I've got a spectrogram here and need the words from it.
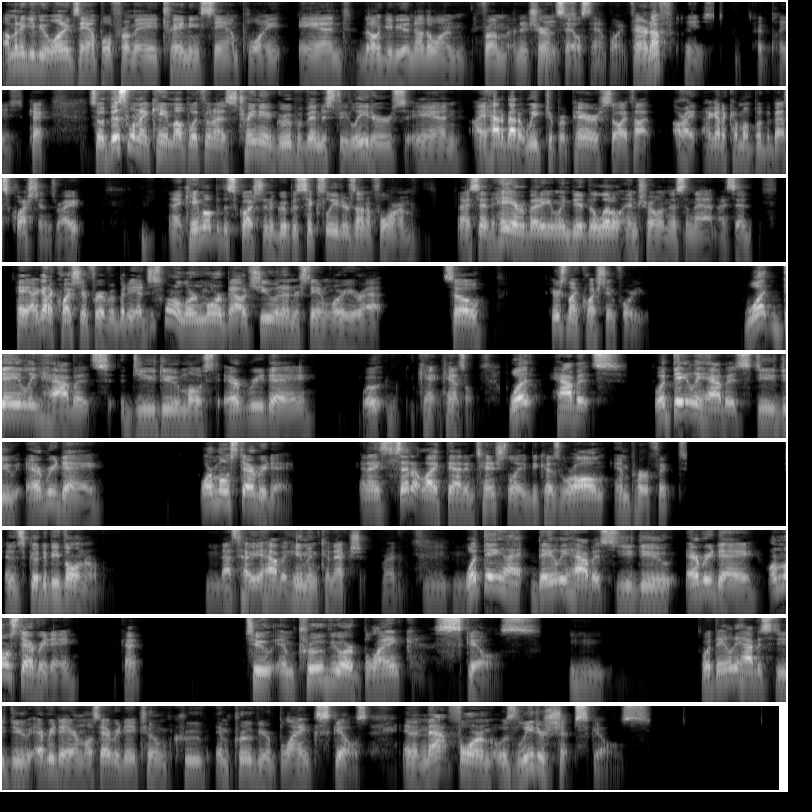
I'm going to give you one example from a training standpoint, and then I'll give you another one from an insurance Please. sales standpoint. Fair enough? Please. Uh, Please. Okay. So this one I came up with when I was training a group of industry leaders, and I had about a week to prepare. So I thought, all right, I got to come up with the best questions, right? And I came up with this question, a group of six leaders on a forum. And I said, Hey, everybody, we did a little intro and this and that. I said, Hey, I got a question for everybody. I just want to learn more about you and understand where you're at. So here's my question for you. What daily habits do you do most every day? Well, can't cancel. What habits, what daily habits do you do every day or most every day? And I said it like that intentionally because we're all imperfect and it's good to be vulnerable. Mm-hmm. That's how you have a human connection, right? Mm-hmm. What day, daily habits do you do every day or most every day? Okay. To improve your blank skills. Mm-hmm. What daily habits do you do every day or most every day to improve, improve your blank skills? And in that form, it was leadership skills.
